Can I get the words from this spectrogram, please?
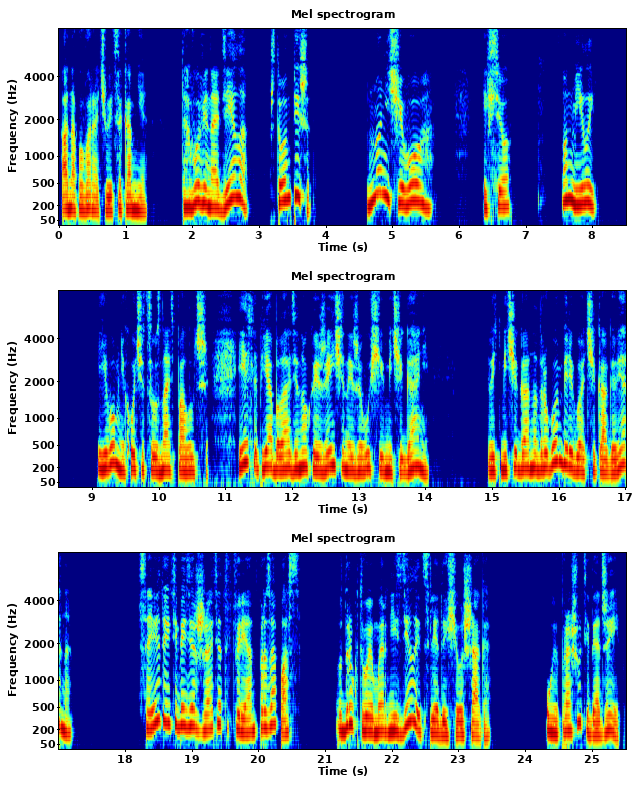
Она поворачивается ко мне. «Того винодела? Что он пишет?» «Ну, ничего. И все. Он милый». Его мне хочется узнать получше. Если б я была одинокой женщиной, живущей в Мичигане... Ведь Мичиган на другом берегу от Чикаго, верно? Советую тебе держать этот вариант про запас. Вдруг твой мэр не сделает следующего шага? Ой, прошу тебя, Джейд,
